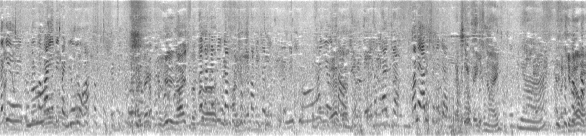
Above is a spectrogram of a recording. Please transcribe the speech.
Lagi yung ito, may mabayad di 5 euro ha. I think it's really nice, but Ano uh, kami gan, kung kami ganit. Hangyo ikaw, nag-live siya. Kami aris sila gan. Thank you, Mai. Ja. Dankjewel, hè.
